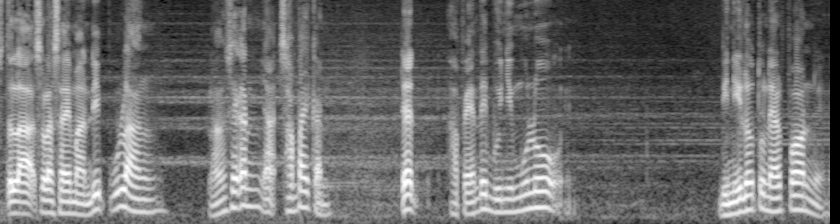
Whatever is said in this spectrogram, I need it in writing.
setelah selesai mandi pulang Langsung saya kan ya, sampaikan, Dad, HP ente bunyi mulu. Bini lo tuh nelpon ya.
